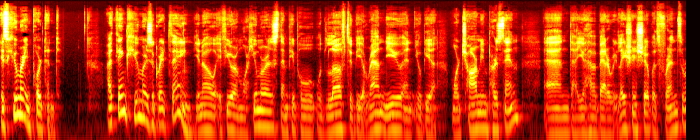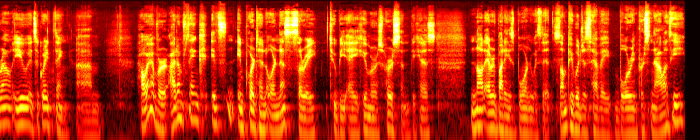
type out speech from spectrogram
Is humor important? I think humor is a great thing. You know, if you're more humorous, then people would love to be around you and you'll be a more charming person and uh, you have a better relationship with friends around you. It's a great thing. Um, however, I don't think it's important or necessary to be a humorous person because not everybody is born with it. Some people just have a boring personality,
